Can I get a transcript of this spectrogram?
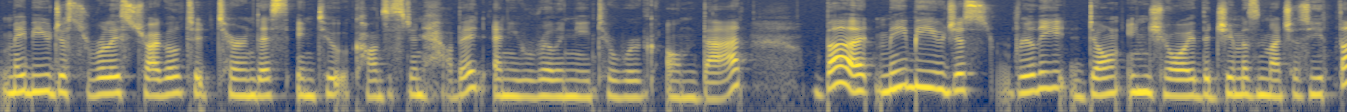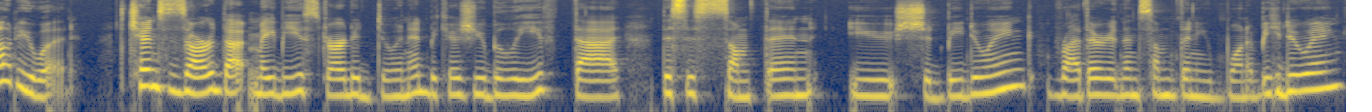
Maybe you just really struggle to turn this into a consistent habit and you really need to work on that. But maybe you just really don't enjoy the gym as much as you thought you would. Chances are that maybe you started doing it because you believe that this is something you should be doing rather than something you want to be doing.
